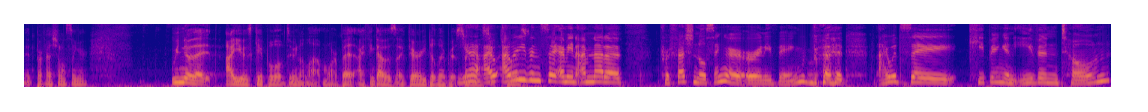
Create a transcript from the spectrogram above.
a professional singer. We know that IU is capable of doing a lot more, but I think that was a very deliberate Yeah, I, I would even say, I mean, I'm not a professional singer or anything, but I would say keeping an even tone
